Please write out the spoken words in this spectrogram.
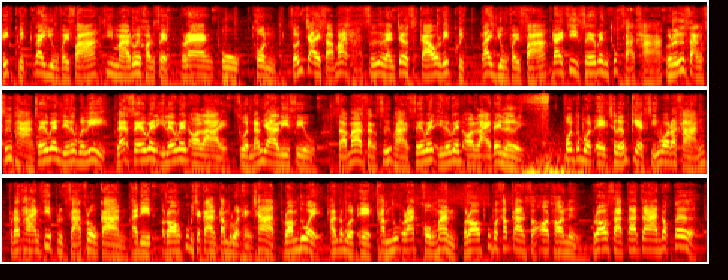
Liquid ไล่ยุงไฟฟ้าที่มาด้วยคอนเซ็ปต์แรงถูกทน สนใจสามารถหาซื้อ Ranger Scout Liquid ไล่ยุงไฟฟ้าได้ที่เซเว่นทุกสาขา หรือสั่งซื้อผ่านเซเว่นเดลิเวอรี่และเซเว่นอีเลฟเว่นออนไลน์ส่วนน้ำยารีฟิลสามารถสั่งซื้อผ่านเซเว่นอีเลฟเว่นออนไลน์ได้เลย พลตำรวจเอกเฉลิมเกียรติศรีวรขานประธานที่ปรึกษาโครงการ อดีตรองผู้บัญชาการตำรวจแห่งชาติ พร้อมด้วยพันตำรวจเอกธรรมนุรัตน์คงมั่น รองผู้บังคับการสอทหนึ่งรองศาสตราจารย์ ดรเภ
